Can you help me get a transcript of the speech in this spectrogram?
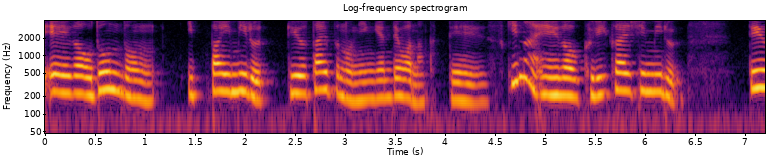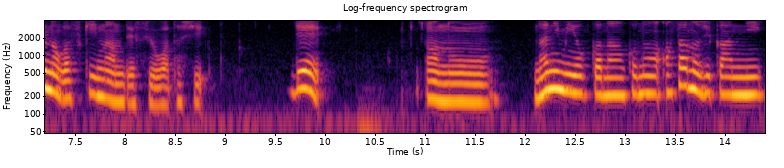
い映画をどんどんいっぱい見るっていうタイプの人間ではなくて、好きな映画を繰り返し見るっていうのが好きなんですよ、私。で、あの、何見ようかな、この朝の時間に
